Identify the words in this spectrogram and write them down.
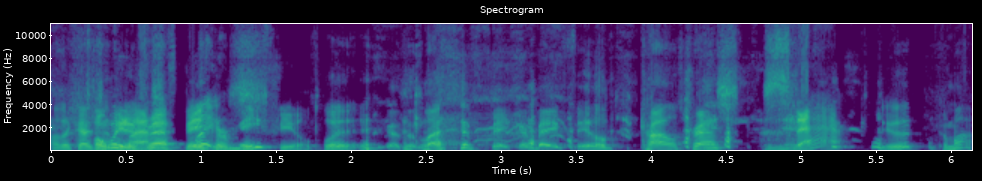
Oh, the guy's Told me to last draft Baker. Mayfield. What? Because of last- Baker Mayfield, Kyle Trask stack, dude. Come on.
